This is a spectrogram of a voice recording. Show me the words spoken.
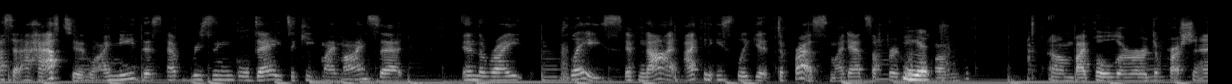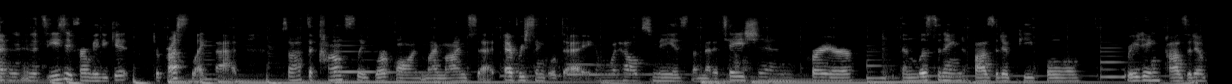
I said I have to. I need this every single day to keep my mindset in the right place. If not, I can easily get depressed. My dad suffered with Yes. um, um, bipolar depression, and it's easy for me to get depressed like that. So I have to constantly work on my mindset every single day. And what helps me is the meditation, prayer, and listening to positive people, reading positive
